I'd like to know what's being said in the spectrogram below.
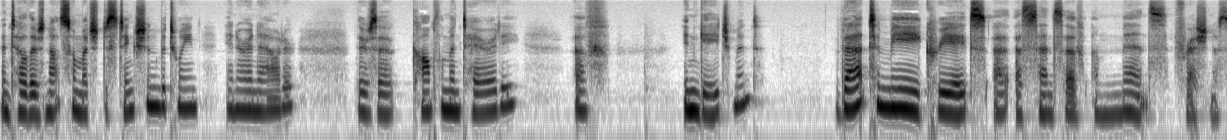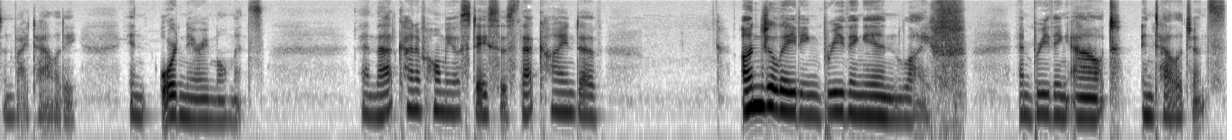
until there's not so much distinction between inner and outer there's a complementarity of engagement. That to me creates a, a sense of immense freshness and vitality in ordinary moments. And that kind of homeostasis, that kind of undulating breathing in life and breathing out intelligence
